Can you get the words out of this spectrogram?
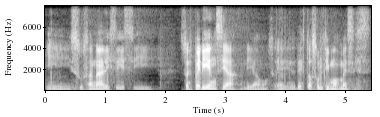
y sus análisis y su experiencia, digamos, eh, de estos últimos meses.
